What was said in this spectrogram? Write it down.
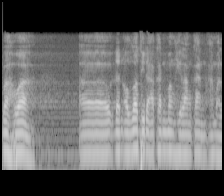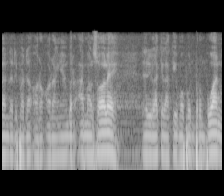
bahwa uh, dan Allah tidak akan menghilangkan amalan daripada orang-orang yang beramal soleh dari laki-laki maupun perempuan.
